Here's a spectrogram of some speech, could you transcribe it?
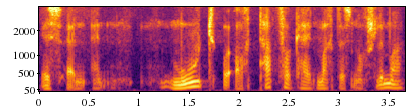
ist ein, ein Mut, auch Tapferkeit macht das noch schlimmer.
